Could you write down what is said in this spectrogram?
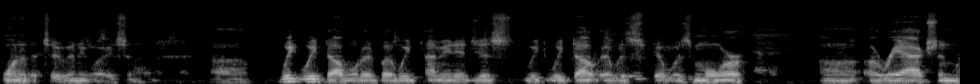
one of the two, anyways. And uh, we we doubled it, but we, I mean, it just we we doubled. It was it was more uh, a reaction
